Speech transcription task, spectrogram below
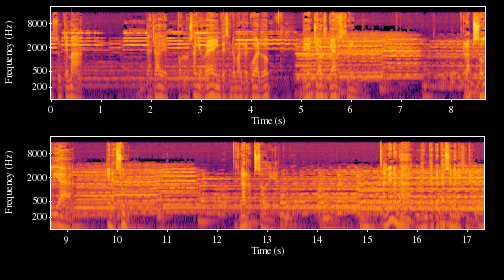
es un tema de allá de por los años 20, si no mal recuerdo, de George Gershwin. Rapsodia en azul. Es una rapsodia. Al menos la, la interpretación original.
